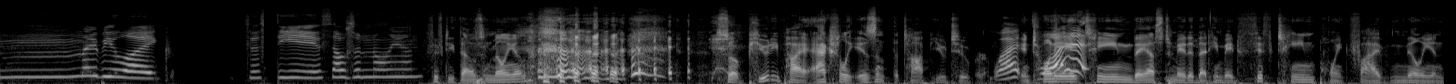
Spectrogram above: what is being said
Mm, maybe like 50,000 million. 50,000 million? so PewDiePie actually isn't the top YouTuber. What? In What? 2018, they estimated that he made $15.5 million.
